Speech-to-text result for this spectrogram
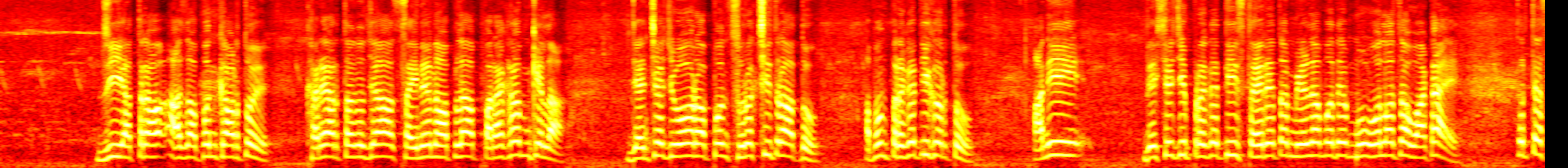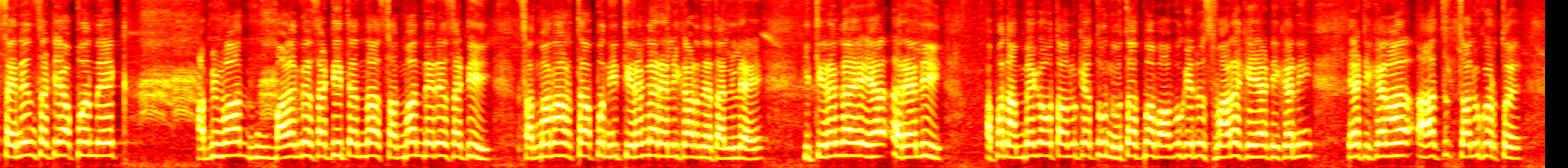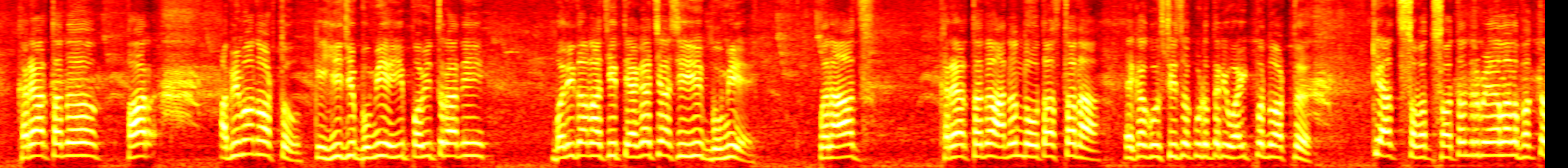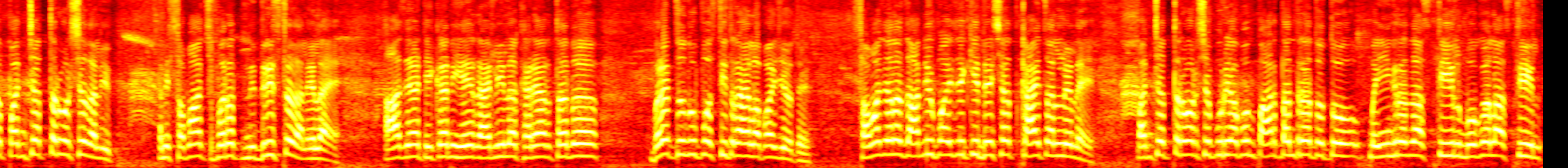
जी यात्रा आज आपण काढतो आहे खऱ्या अर्थानं ज्या सैन्यानं आपला पराक्रम केला ज्यांच्या जीवावर आपण सुरक्षित राहतो आपण प्रगती करतो आणि देशाची प्रगती स्थैर्यता मिळण्यामध्ये मोलाचा वाटा आहे तर त्या सैन्यांसाठी आपण एक अभिमान बाळगण्यासाठी त्यांना सन्मान देण्यासाठी सन्मानार्थ आपण ही तिरंगा रॅली काढण्यात आलेली आहे. ही तिरंगा या रॅली आपण आंबेगाव तालुक्यातून हुतात्मा बाबूगेनू स्मारक आहे या ठिकाणी. या ठिकाणं आज चालू करतोय. खऱ्या अर्थानं फार अभिमान वाटतो की ही जी भूमी आहे ही पवित्र आणि बलिदानाची त्यागाची अशी ही भूमी आहे. पण आज खऱ्या अर्थानं आनंद होत असताना एका गोष्टीचं कुठंतरी वाईट पण वाटतं की आज स्वा स्वातंत्र्य मिळाल्याला फक्त पंच्याहत्तर वर्ष झालीत आणि समाज परत निद्रिस्त झालेला आहे. आज या ठिकाणी हे रॅलीला खऱ्या अर्थानं बरेच जण उपस्थित राहायला पाहिजे होते. समाजाला जाणीव पाहिजे की देशात काय चाललेलं आहे. पंच्याहत्तर वर्षापूर्वी आपण पारतंत्र्यात होतो मग इंग्रज असतील मोगल असतील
